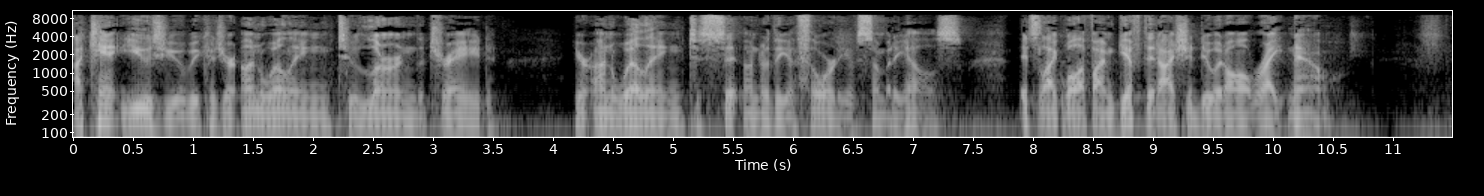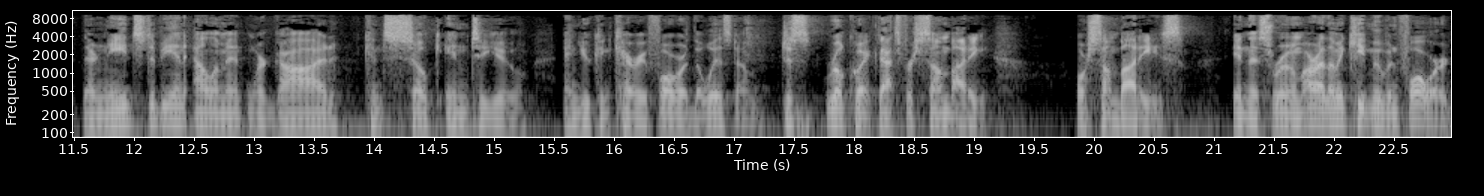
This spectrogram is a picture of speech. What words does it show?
I can't use you because you're unwilling to learn the trade. You're unwilling to sit under the authority of somebody else. It's like, well, if I'm gifted, I should do it all right now. There needs to be an element where God can soak into you and you can carry forward the wisdom. Just real quick, that's for somebody or somebodies in this room. All right, let me keep moving forward.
